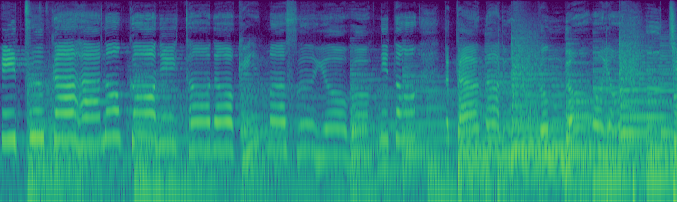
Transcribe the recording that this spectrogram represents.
いつかあの子届きますようにと。高鳴る今度よ打ち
